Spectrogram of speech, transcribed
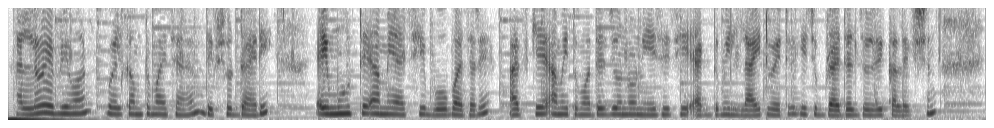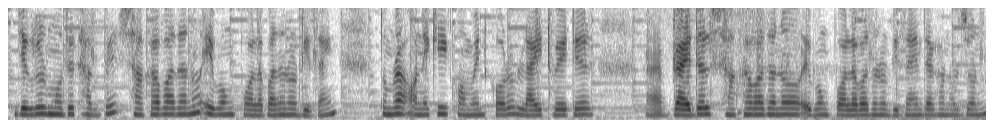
Hello everyone welcome to my channel Dipsur diary এই মুহূর্তে আমি আছি বউ বাজারে আজকে আমি তোমাদের জন্য নিয়ে এসেছি একদমই লাইট ওয়েটের কিছু ব্রাইডাল জুয়েলারি কালেকশন যেগুলোর মধ্যে থাকবে শাখা বাঁধানো এবং পলা বাঁধানো ডিজাইন তোমরা অনেকেই কমেন্ট করো লাইট ওয়েটের ব্রাইডাল শাঁখা বাঁধানো এবং পলা বাঁধানো ডিজাইন দেখানোর জন্য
